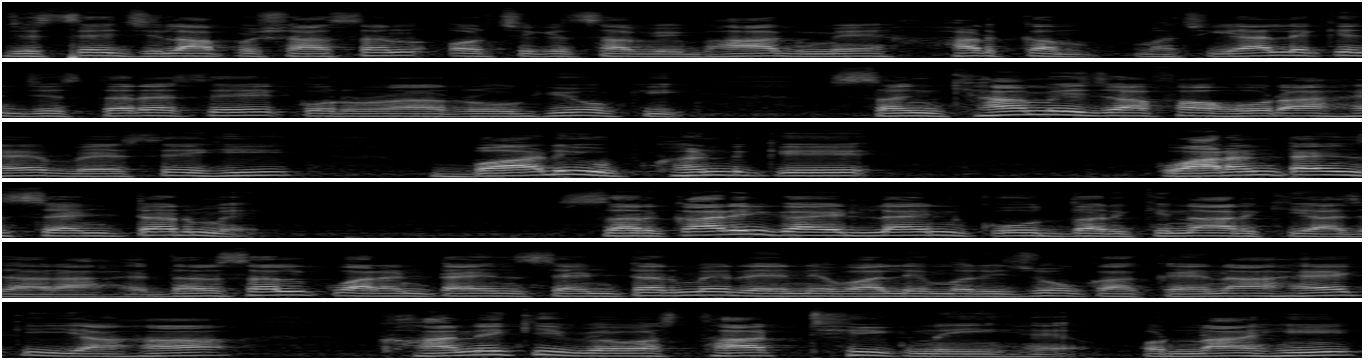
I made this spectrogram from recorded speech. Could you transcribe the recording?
जिससे जिला प्रशासन और चिकित्सा विभाग में हड़कंप मच गया। लेकिन जिस तरह से कोरोना रोगियों की संख्या में इजाफा हो रहा है, वैसे ही बाड़ी उपखंड के क्वारंटाइन सेंटर में सरकारी गाइडलाइन को दरकिनार किया जा रहा है। दरअसल, क्वारंटाइन सेंटर में रहने वाले मरीजों का कहना है कि यहाँ खाने की व्यवस्था ठीक नहीं है और ना ही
